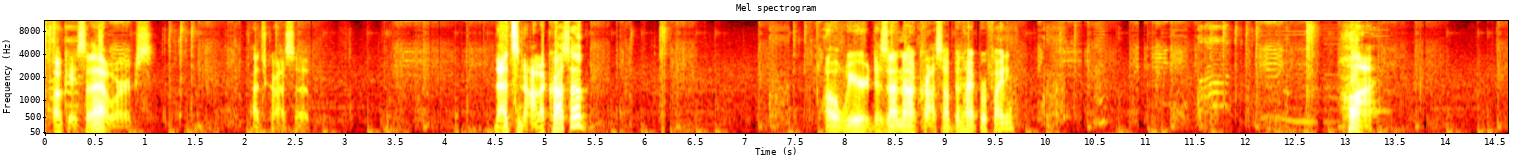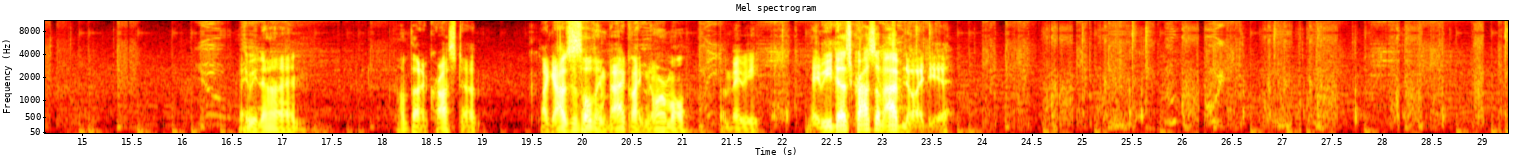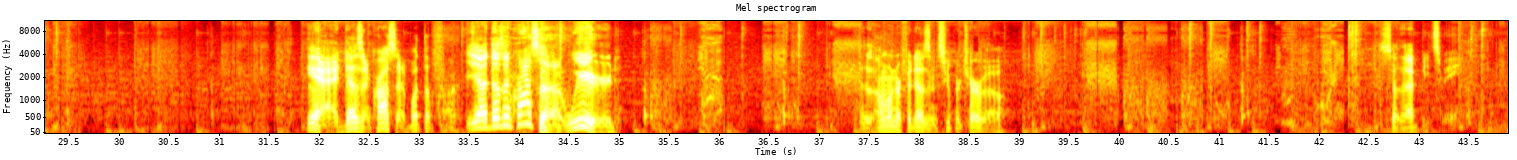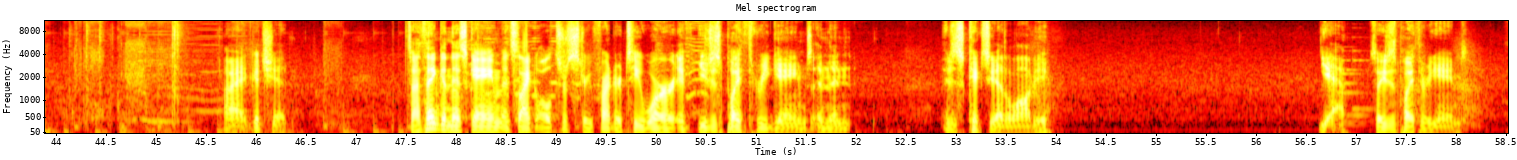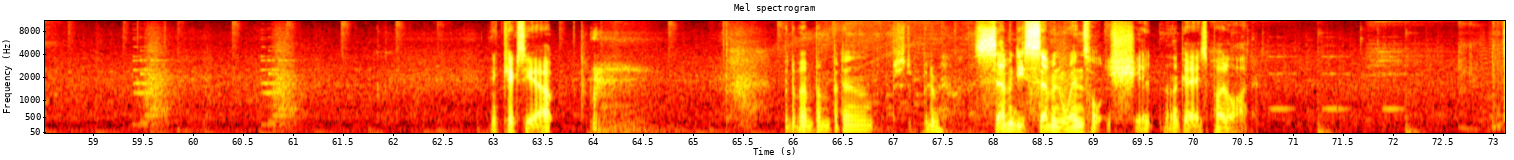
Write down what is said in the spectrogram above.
Okay, so that works. That's cross up. That's not a cross up? Oh, weird. Does that not cross up in hyper fighting? Huh. Maybe not. I thought it crossed up. Like, I was just holding back like normal. But maybe... Maybe he does cross up? I have no idea. Yeah, it doesn't cross up. What the fuck? Yeah, it doesn't cross up. Weird. I wonder if it does in Super Turbo. So that beats me. Alright, good shit. So I think in this game, it's like Ultra Street Fighter 2, where if you just play three games, and then it just kicks you out of the lobby. Yeah, so you just play three games. It kicks you out. 77 wins. Holy shit. That guy's played a lot.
